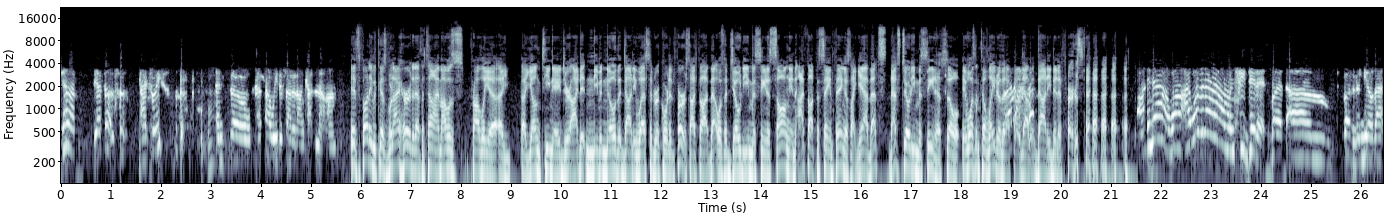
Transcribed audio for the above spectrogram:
"Yeah, yeah, it does." actually. and so that's how we decided on cutting that one. It's funny because when I heard it at the time, I was probably a, a a young teenager, I didn't even know that Dottie West had recorded first. I thought that was a Jo Dee Messina song, and I thought the same thing. I was like, yeah, that's that's Jo Dee Messina. So it wasn't until later that I found out that Dottie did it first. I know. Well, I wasn't around when she did it, but um, but you know that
